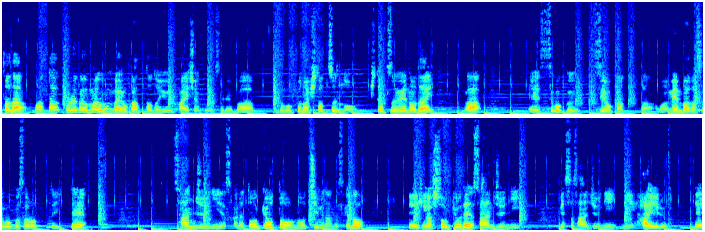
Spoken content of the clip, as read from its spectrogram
ただ、またこれが、まあ、運が良かったという解釈をすれば、僕の一つの、一つ上の代が、えー、すごく強かった、まあ、メンバーがすごく揃っていて、32ですかね、東京都のチームなんですけど、えー、東東京で32ベスト32に入る。で、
